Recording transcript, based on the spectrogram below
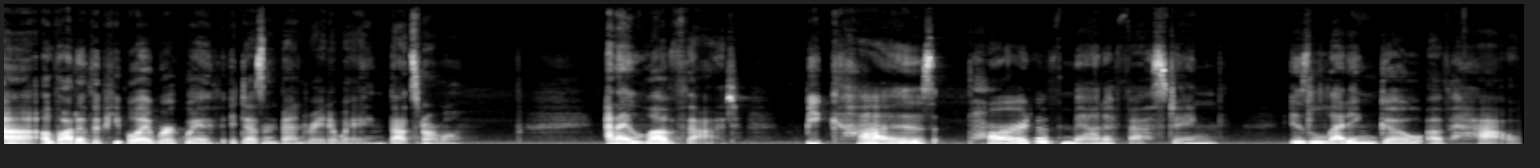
uh, a lot of the people I work with, it doesn't bend right away. That's normal. And I love that because part of manifesting is letting go of how,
